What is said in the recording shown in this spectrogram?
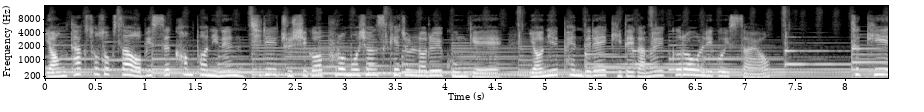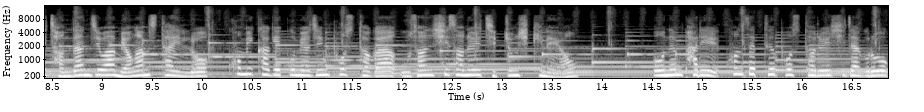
영탁 소속사 어비스 컴퍼니는 7일 주식어 프로모션 스케줄러를 공개해 연일 팬들의 기대감을 끌어올리고 있어요. 특히 전단지와 명암 스타일로 코믹하게 꾸며진 포스터가 우선 시선을 집중시키네요. 오는 8일 콘셉트 포스터를 시작으로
